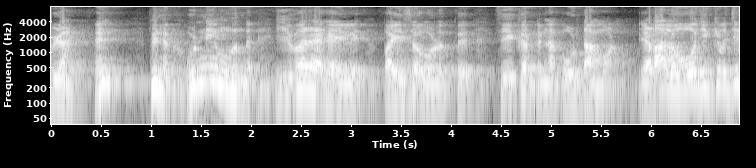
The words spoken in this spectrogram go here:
വീഴാൻ? ഏഹ് പിന്നെ ഉണ്ണി മുകുന്ദൻ ഇവരെ കയ്യിൽ പൈസ കൊടുത്ത് സീക്രട്ടിനെ പൂട്ടാൻ പോണം. എടാ ലോജിക്ക് വെച്ച്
